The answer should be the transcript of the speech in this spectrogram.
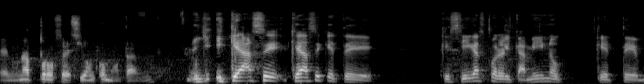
en una profesión como tal. ¿Y, ¿Y, qué hace, qué hace que te que sigas por el camino que te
